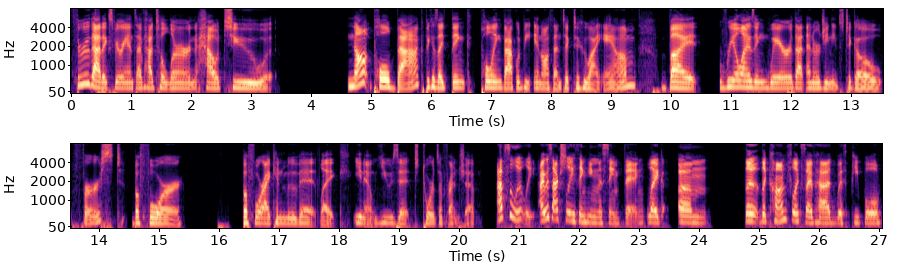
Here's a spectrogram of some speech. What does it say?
through that experience, I've had to learn how to not pull back because I think pulling back would be inauthentic to who I am, but realizing where that energy needs to go first before before I can move it like, you know, use it towards a friendship. Absolutely. I was actually thinking the same thing. Like um the the conflicts I've had with people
